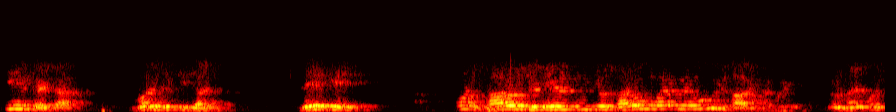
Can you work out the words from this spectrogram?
तीन વર્લ્ડ સિટીઝન એટલે કે પણ સારો ડિટેલ जो સારો ઉંમર પણ वो भी ભાવે ના પડે जो नए હોય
